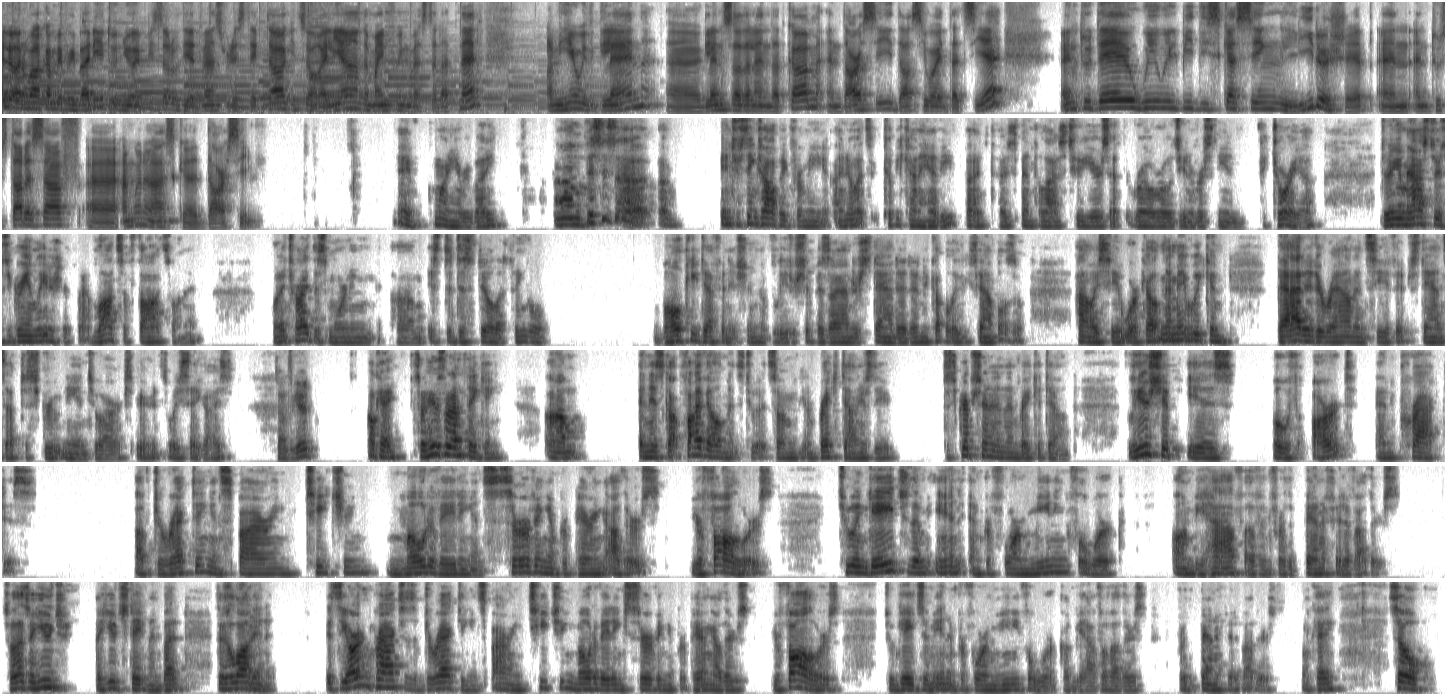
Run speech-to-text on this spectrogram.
Hello and welcome everybody to a new episode of the Advanced Real Estate Talk. It's Aurelien, the mindfulinvestor.net. I'm here with Glenn, uh, glennsutherland.com, and Darcy, darcywhite.ca. And today we will be discussing leadership. And, and to start us off, uh, I'm going to ask uh, Darcy. Hey, good morning, everybody. Um, this is a, a, interesting topic for me. I know it could be kind of heavy, but I spent the last two years at the Royal Roads University in Victoria doing a master's degree in leadership. I have lots of thoughts on it. What I tried this morning um, is to distill a single bulky definition of leadership as I understand it and a couple of examples of how I see it work out. And then maybe we can bat it around and see if it stands up to scrutiny into our experience. What do you say, guys? Sounds good. Okay, so here's what I'm thinking. Um, and it's got five elements to it. So I'm going to break it down. Here's the description and then break it down. Leadership is both art and practice of directing, inspiring, teaching, motivating, and serving and preparing others, your followers, to engage them in and perform meaningful work on behalf of and for the benefit of others. So that's a huge, a huge statement, but there's a lot in it. It's the art and practice of directing, inspiring, teaching, motivating, serving, and preparing others, your followers, to engage them in and perform meaningful work on behalf of others for the benefit of others. Okay. So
